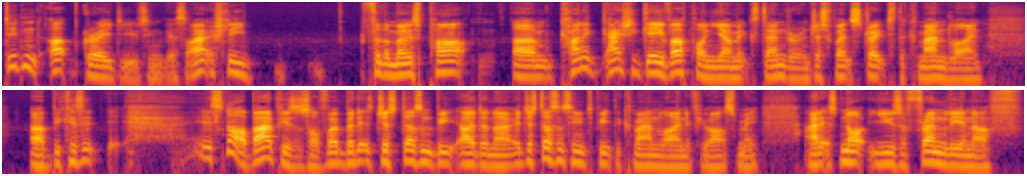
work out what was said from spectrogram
didn't upgrade using this. I actually, for the most part, um, kind of actually gave up on Yum Extender and just went straight to the command line uh, because it, it's not a bad piece of software, but it just doesn't beat. I don't know. It just doesn't seem to beat the command line, if you ask me, and it's not user friendly enough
